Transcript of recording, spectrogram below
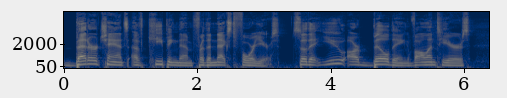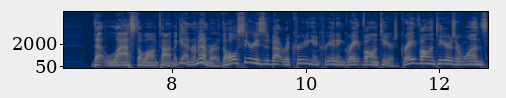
better chance of keeping them for the next four years, so that you are building volunteers that last a long time. Again, remember, the whole series is about recruiting and creating great volunteers. Great volunteers are ones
